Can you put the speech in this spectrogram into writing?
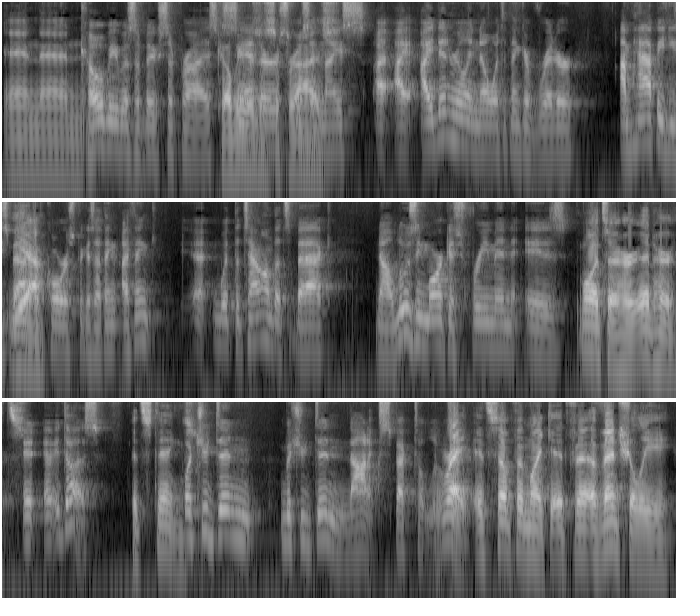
and then Kobe was a big surprise. Kobe was a surprise. Was a nice. I, I, I didn't really know what to think of Ridder. I'm happy he's back, Yeah. of course, because I think I think with the talent that's back now, losing Marcus Freeman is well, it's a hurt. It hurts. it, it does, It stings. but you didn't but you did not expect to lose. Right. It's something like it eventually.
